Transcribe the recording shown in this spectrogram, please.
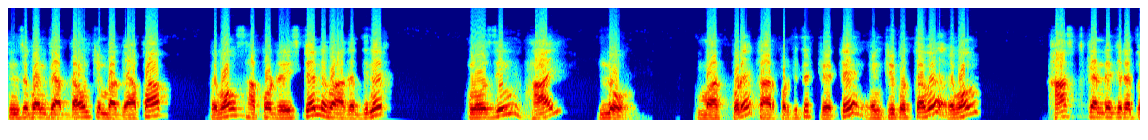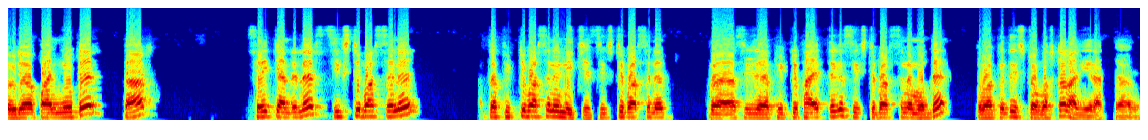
তিনশো পয়েন্ট গ্যাপ ডাউন কিংবা গ্যাপ আপ এবং সাপোর্ট রেজিস্ট্যান্ট এবং আগের দিনের ক্লোজিং হাই লো মার্ক করে তারপর কিন্তু ট্রেডে এন্ট্রি করতে হবে এবং ফার্স্ট ক্যান্ডেল যেটা তৈরি হবে পাঁচ মিনিটের তার সেই ক্যান্ডেলের সিক্সটি পার্সেন্টের ফিফটি পার্সেন্টের নিচে সিক্সটি পার্সেন্টের ফিফটি ফাইভ থেকে সিক্সটি পার্সেন্টের মধ্যে তোমার কিন্তু স্টপ লসটা লাগিয়ে রাখতে হবে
